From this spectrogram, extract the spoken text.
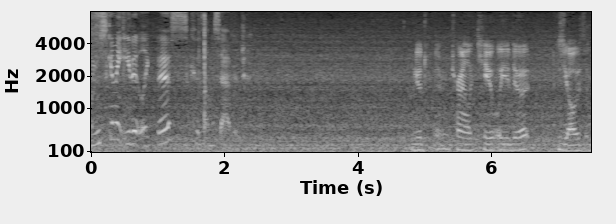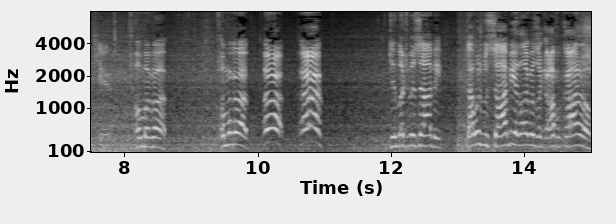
I'm just gonna eat it like this because I'm a savage. You're trying to look cute while you do it? Because you always look cute. Oh my god. Oh my god. Ah! Ah! Too much wasabi. That was wasabi? I thought it was like avocado.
